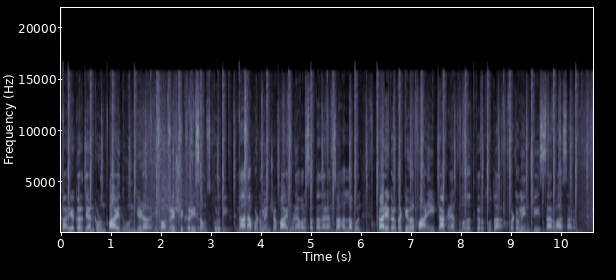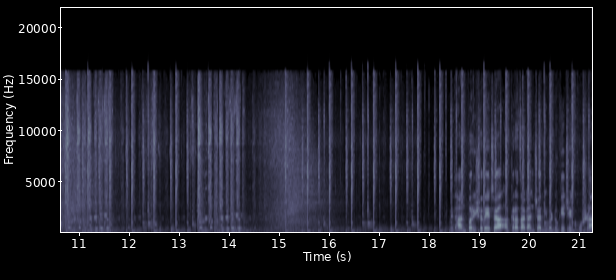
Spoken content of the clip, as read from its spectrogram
कार्यकर्त्यांकडून पाय धुवून घेणं ही काँग्रेसची खरी संस्कृती. नाना पटोलेंच्या पाय धुण्यावर सत्ताधाऱ्यांचा हल्लाबोल. कार्यकर्ता केवळ पाणी टाकण्यात मदत करत होता. पटोलेंची सारवासारव. विधान परिषदेच्या अकरा जागांच्या निवडणुकीची घोषणा.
